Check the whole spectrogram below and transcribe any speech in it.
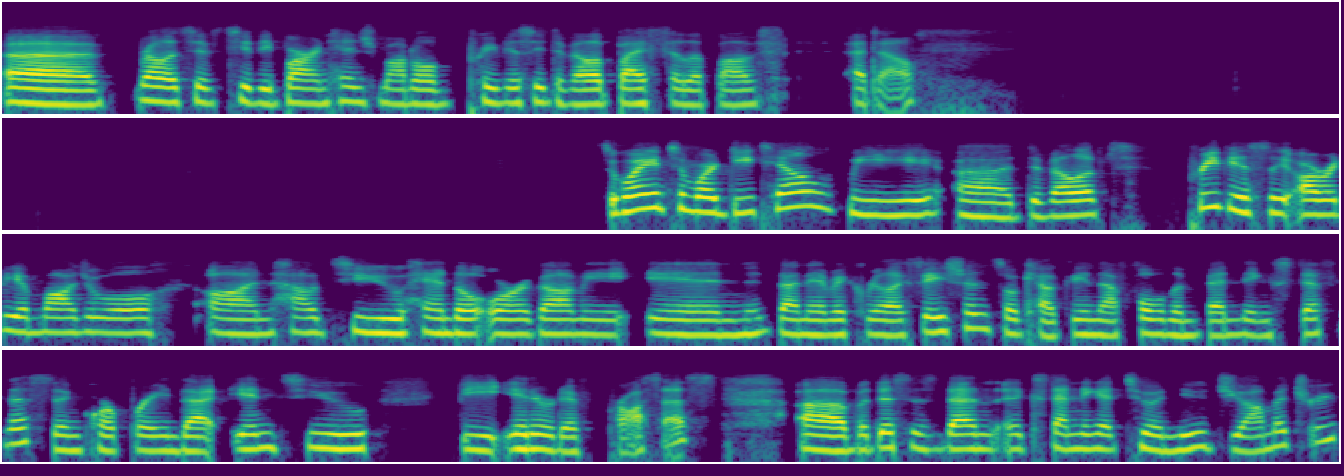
uh, relative to the bar and hinge model previously developed by Filipov et al. So going into more detail, we uh, developed previously already a module on how to handle origami in dynamic relaxation. So calculating that fold and bending stiffness, incorporating that into the iterative process. Uh, but this is then extending it to a new geometry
